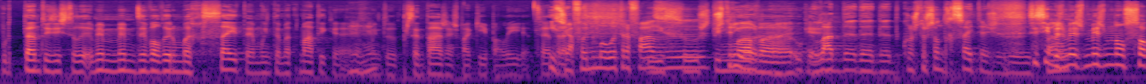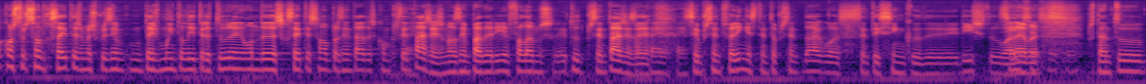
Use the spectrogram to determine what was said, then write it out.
portanto, existe mesmo, mesmo desenvolver uma receita é muita matemática, é muito percentagens para aqui, para ali, etc. Isso já foi numa outra fase Isso estimulava não é? o lado da, da- da- construção de receitas. De, Sim, sim, mas mesmo, mesmo não só construção de receitas, mas por exemplo, tens muita literatura onde as receitas são apresentadas com percentagens. Nós em padaria falamos, é tudo percentagens, Ok, é ok. 100% de farinha, 70% de água, 65% de disto, Sim, whatever. sim, sim. Portanto,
